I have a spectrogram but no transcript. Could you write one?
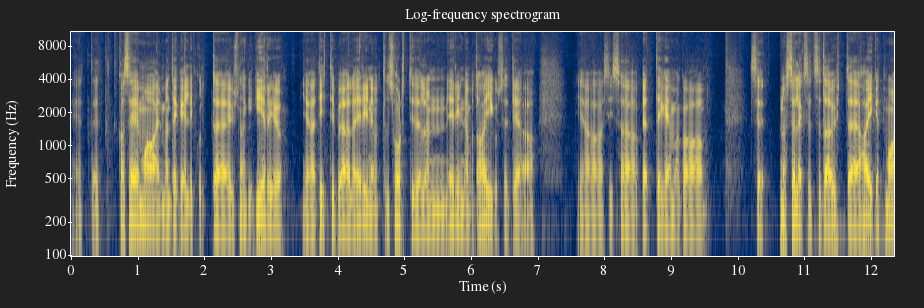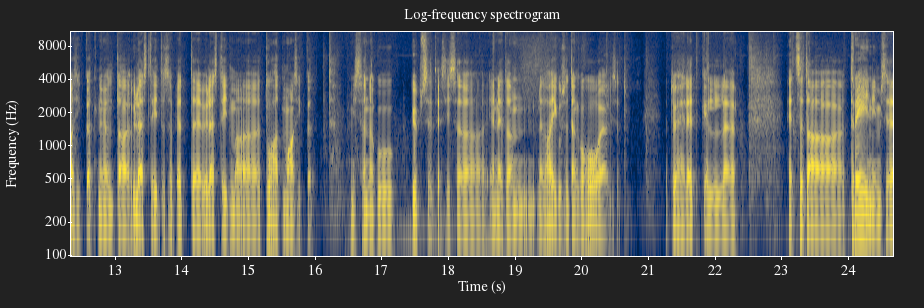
et, et ka see maailm on tegelikult äh, üsnagi kirju ja tihtipeale erinevatel sortidel on erinevad haigused ja, ja siis sa pead tegema ka see noh, selleks, et seda ühte haiget maasikat nii-öelda üles leida, sa pead üles leidma tuhat maasikat, mis on nagu küpsed ja siis sa ja need on, need haigused on ka hooajalised. et ühel hetkel, et seda treenimise,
